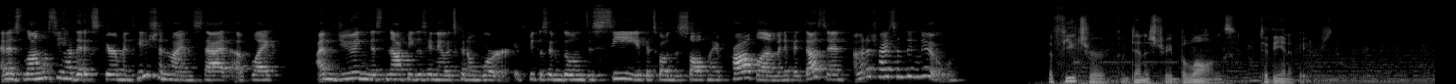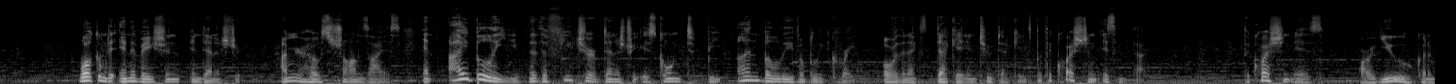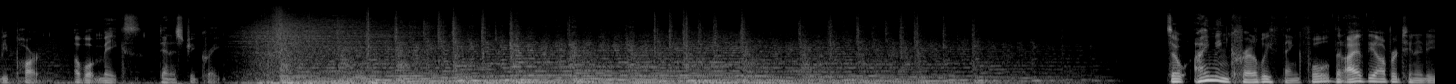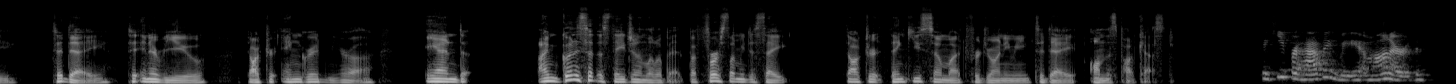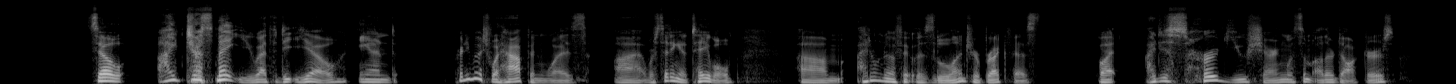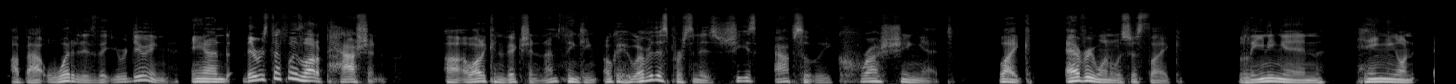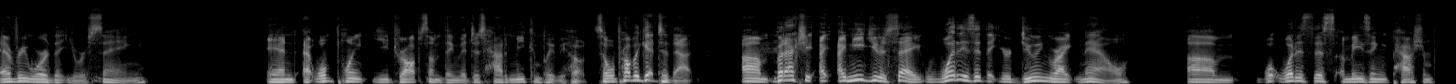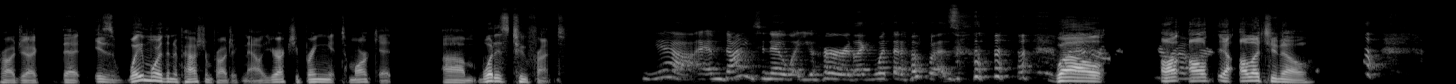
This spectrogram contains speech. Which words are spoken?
And as long as you have that experimentation mindset of like, I'm doing this not because I know it's going to work, it's because I'm going to see if it's going to solve my problem. And if it doesn't, I'm going to try something new. The future of dentistry belongs to the innovators. Welcome to Innovation in Dentistry. I'm your host, Sean Zayas, and I believe that the future of dentistry is going to be unbelievably great over the next decade and two decades. But the question isn't that. The question is, are you going to be part of what makes dentistry great? So I'm incredibly thankful that I have the opportunity today to interview Dr. Ingrid Murra. And I'm going to set the stage in a little bit. But first, let me just say, Doctor, thank you so much for joining me today on this podcast. Thank you for having me. I'm honored. So I just met you at the DEO, and pretty much what happened was uh, we're sitting at a table. Um, I don't know if it was lunch or breakfast, but I just heard you sharing with some other doctors about what it is that you were doing. And there was definitely a lot of passion, uh, a lot of conviction. And I'm thinking, okay, whoever this person is, she's absolutely crushing it. Like everyone was just like leaning in, hanging on every word that you were saying. And at one point, you dropped something that just had me completely hooked. So we'll probably get to that. Um, but actually, I, I need you to say, what is it that you're doing right now um, what what is this amazing passion project that is way more than a passion project now? You're actually bringing it to market. Um, what is Two Front? Yeah, I am dying to know what you heard, like what that hook was. well, I'll, I'll yeah, I'll let you know.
